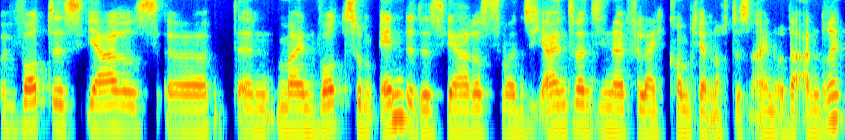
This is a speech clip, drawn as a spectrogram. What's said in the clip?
Wort des Jahres, äh, denn mein Wort zum Ende des Jahres 2021. Na, vielleicht kommt ja noch das eine oder andere.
